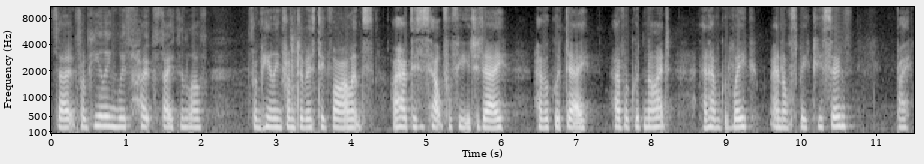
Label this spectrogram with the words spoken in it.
So, from healing with hope, faith, and love, from healing from domestic violence, I hope this is helpful for you today. Have a good day, have a good night, and have a good week. And I'll speak to you soon. Bye.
